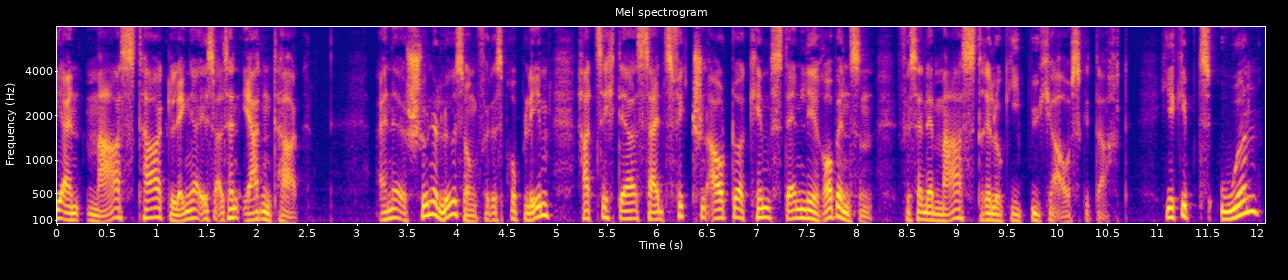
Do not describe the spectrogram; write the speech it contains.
die ein Marstag länger ist als ein Erdentag. Eine schöne Lösung für das Problem hat sich der Science-Fiction-Autor Kim Stanley Robinson für seine Mars-Trilogie-Bücher ausgedacht. Hier gibt's Uhren,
